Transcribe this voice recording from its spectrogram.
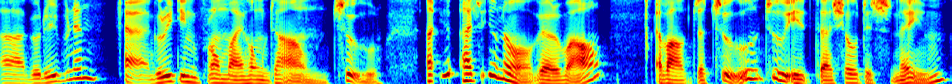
Uh, good evening. Uh, greeting from my hometown, Tsu. Uh, as you know very well about the Tsu, Tsu is the shortest name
